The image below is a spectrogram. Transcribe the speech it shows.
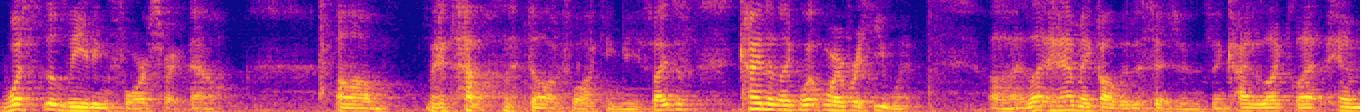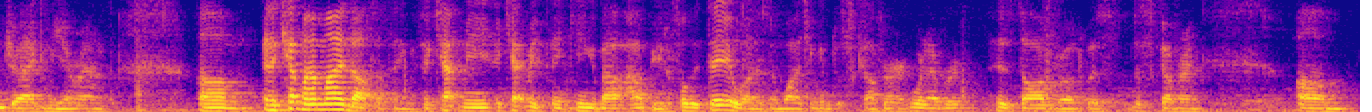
what's the leading force right now? Um, the dog's walking me. So I just kind of like went wherever he went uh, and let him make all the decisions and kind of like let him drag me around. Um, and it kept my mind off of things. It kept me it kept me thinking about how beautiful the day was and watching him discover whatever his dog world was discovering. Um,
